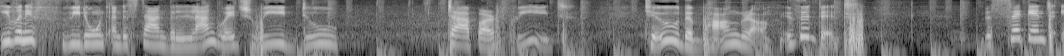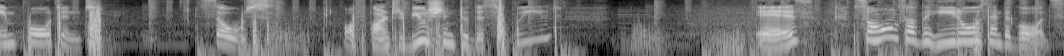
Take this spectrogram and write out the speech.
Even if we don't understand the language, we do tap our feet to the bhangra, isn't it? The second important source of contribution to this field is songs of the heroes and the gods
